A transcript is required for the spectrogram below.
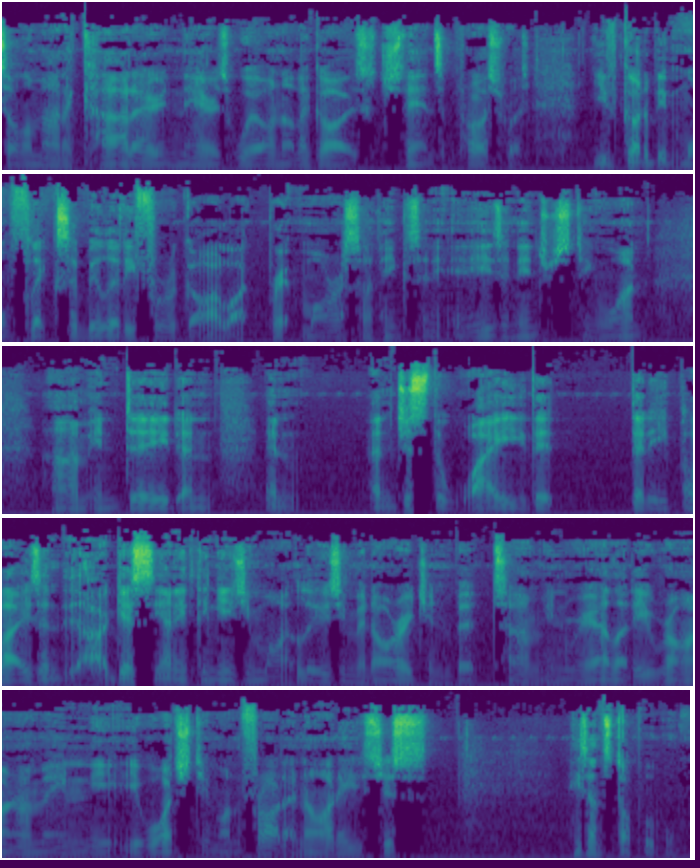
Solomon Kata in there as well, another guy who stands a price rise, you've got a bit more flexibility for a guy like Brett Morris. I think it's an, it is an interesting one, um, indeed, and and and just the way that that he plays. And I guess the only thing is you might lose him at Origin, but um, in reality, Ryan, I mean, you, you, watched him on Friday night. He's just he's unstoppable.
